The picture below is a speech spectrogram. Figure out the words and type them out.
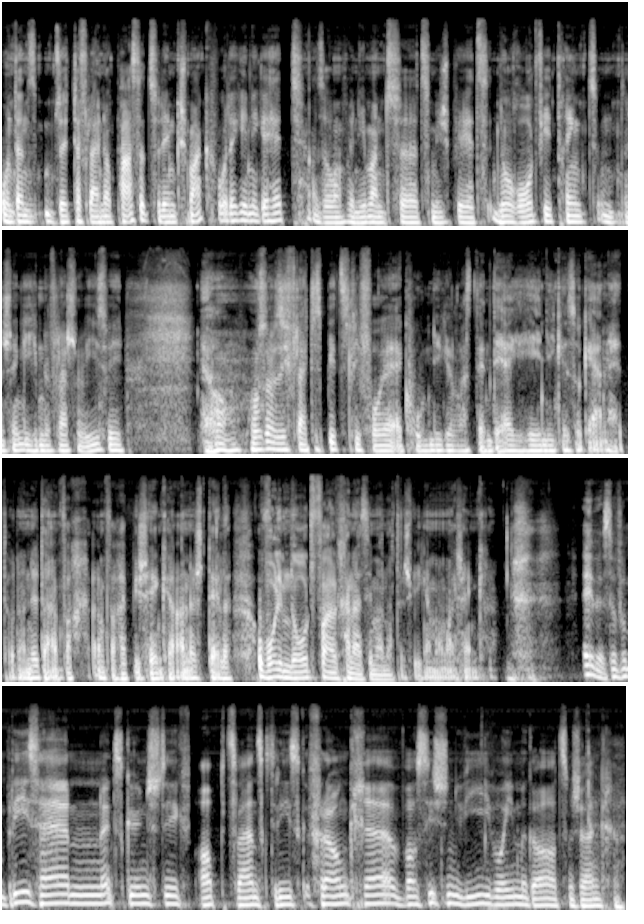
Und dann sollte er vielleicht noch passen zu dem Geschmack, wo derjenige hat. Also wenn jemand äh, zum Beispiel jetzt nur Rotwein trinkt und dann schenke ich ihm eine Flasche Weißwein, ja, muss man sich vielleicht ein bisschen vorher erkundigen, was denn derjenige so gern hätte. Oder nicht einfach, einfach ein Geschenk anstellen. Obwohl im Notfall kann er es immer noch der Schwiegermama schenken. Eben, so vom Preis her nicht so günstig, ab 20, 30 Franken. Was ist ein Wein, der immer geht zum Schenken?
